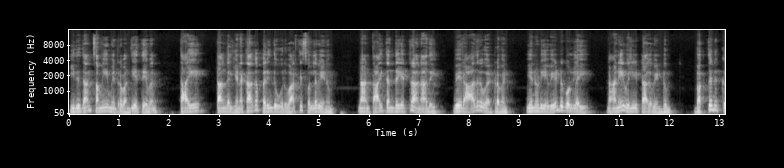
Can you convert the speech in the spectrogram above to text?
இதுதான் சமயம் என்ற வந்தியத்தேவன் தாயே தாங்கள் எனக்காக பரிந்து ஒரு வார்த்தை சொல்ல வேணும். நான் தாய் தந்தையற்ற அனாதை வேறு ஆதரவு அற்றவன் என்னுடைய வேண்டுகோள்களை நானே வெளியிட்டாக வேண்டும். பக்தனுக்கு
